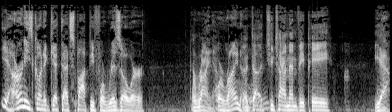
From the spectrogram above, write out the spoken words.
yeah, Ernie's going to get that spot before Rizzo or or Ryno Or Ryno. A t- two-time MVP. Yeah,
